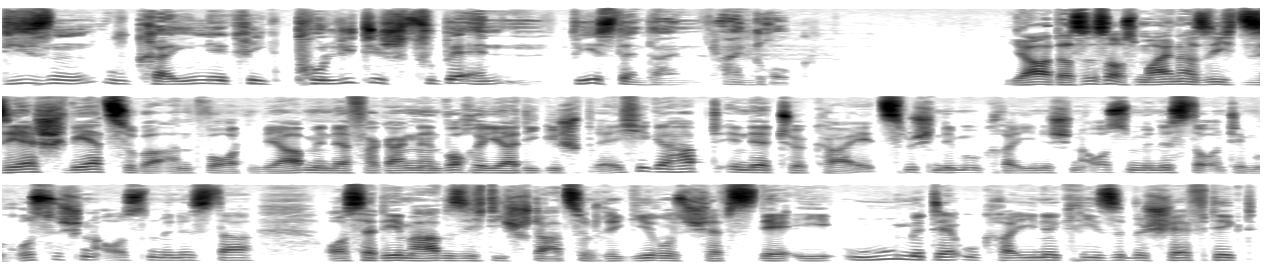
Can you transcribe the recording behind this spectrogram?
diesen Ukraine-Krieg politisch zu beenden. Wie ist denn dein Eindruck? Ja, das ist aus meiner Sicht sehr schwer zu beantworten. Wir haben in der vergangenen Woche ja die Gespräche gehabt in der Türkei zwischen dem ukrainischen Außenminister und dem russischen Außenminister. Außerdem haben sich die Staats- und Regierungschefs der EU mit der Ukraine-Krise beschäftigt.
